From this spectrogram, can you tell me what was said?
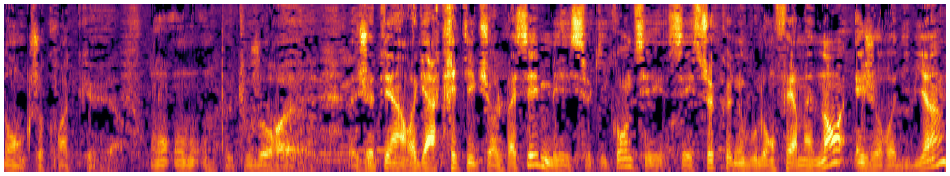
Donc je crois que on, peut toujours euh, jeter un regard critique sur le passé, mais ce qui compte, c'est c'est ce que nous voulons faire maintenant. Et je redis bien,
